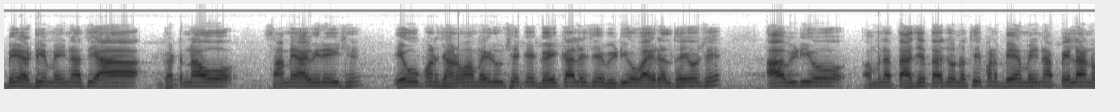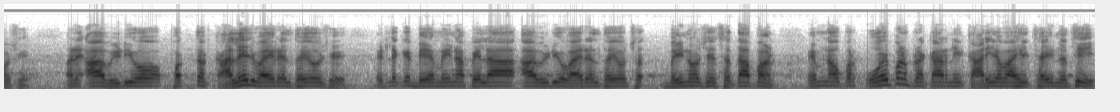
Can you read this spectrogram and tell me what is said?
બે અઢી મહિનાથી આ ઘટનાઓ સામે આવી રહી છે. એવું પણ જાણવા મળ્યું છે કે ગઈકાલે જે વીડિયો વાયરલ થયો છે, આ વીડિયો હમણાં તાજે તાજો નથી, પણ બે મહિના પહેલાંનો છે. અને આ વીડિયો ફક્ત કાલે જ વાયરલ થયો છે. એટલે કે બે મહિના પહેલાં આ વીડિયો વાયરલ થયો બન્યો છે. છતાં પણ એમના ઉપર કોઈ પણ પ્રકારની કાર્યવાહી થઈ નથી.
